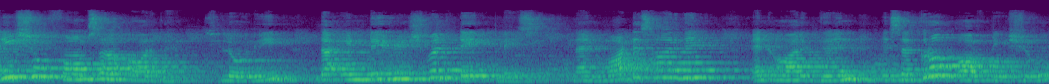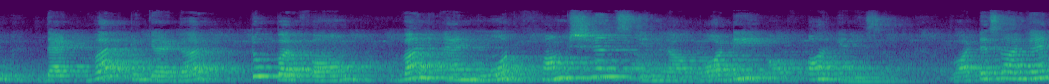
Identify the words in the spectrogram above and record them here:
tissue forms a organ. Slowly, the individual take place. Then what is organ? An organ is a group of tissue that work together to perform one and more functions in the body of organism. What is organ?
